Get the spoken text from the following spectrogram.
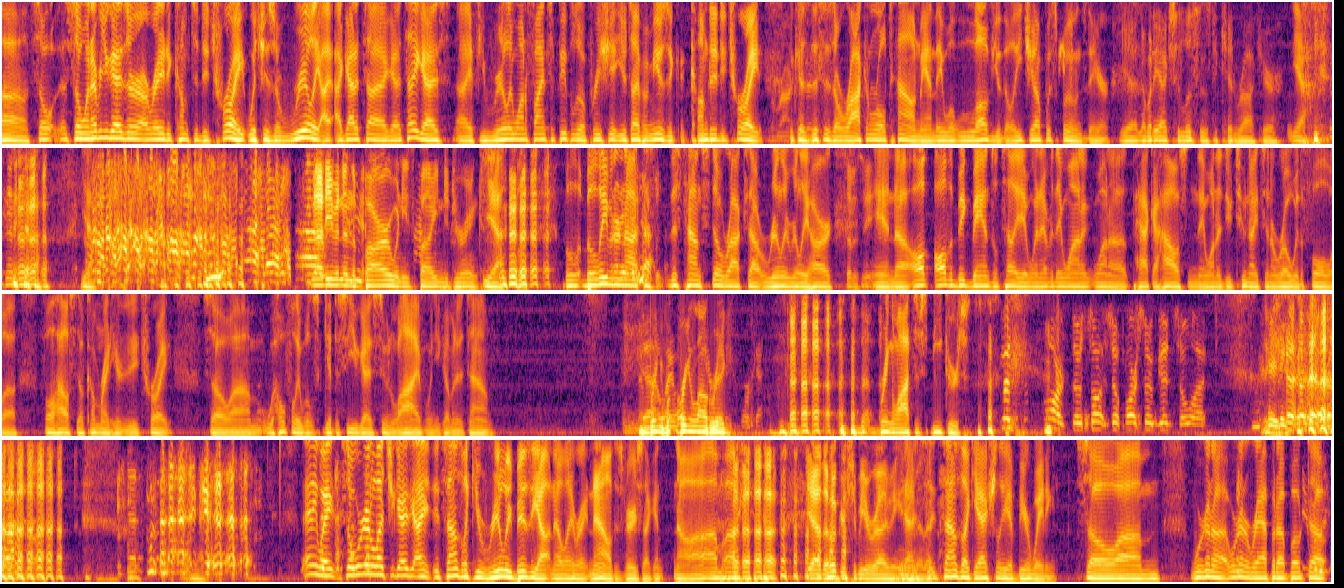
Uh, so so whenever you guys are, are ready to come to Detroit, which is a really I, I gotta tell I gotta tell you guys, uh, if you really want to find some people to appreciate your type of music, come to Detroit because this is a rock and roll town, man. They will love you. They'll eat you up with spoons to hear. Yeah, nobody actually listens to Kid Rock here. Yeah, yeah, Not even in the bar when he's buying the drinks. yeah. Bel- believe it or not, this this town still rocks out really really hard. So does he. And uh, all all the big bands will tell you whenever they want to want to pack a house and they want to do two nights in a row with a full uh, full house, they'll come right here to Detroit. So um, hopefully we'll get to see you guys soon live when you come into town. and bring well, bring a loud rig. everything works out. B- Bring lots of speakers. good so far. So, so so far so good. So what? Anyway, so we're gonna let you guys. I, it sounds like you're really busy out in LA right now, this very second. No, um, uh, yeah, the hooker should be arriving yeah, in a it sounds like you actually have beer waiting. So um, we're gonna we're gonna wrap it up. But uh,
